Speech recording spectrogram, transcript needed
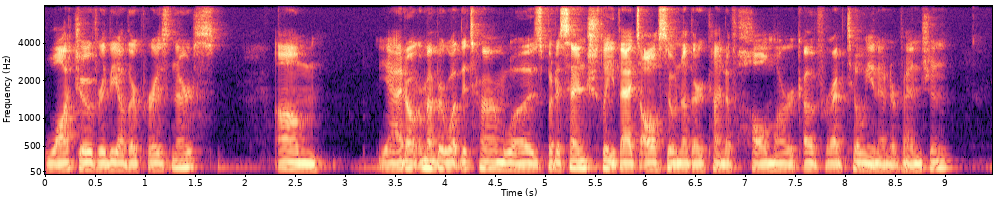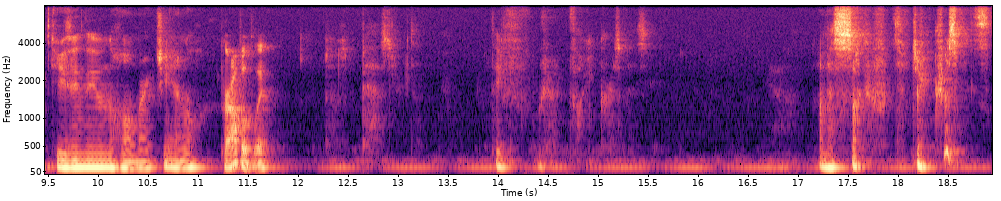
watch over the other prisoners. Um, yeah, I don't remember what the term was, but essentially that's also another kind of hallmark of reptilian intervention. Do you think they own the Hallmark Channel? Probably. Those Bastards. They ruined fucking Christmas. I'm a sucker for them during Christmas.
